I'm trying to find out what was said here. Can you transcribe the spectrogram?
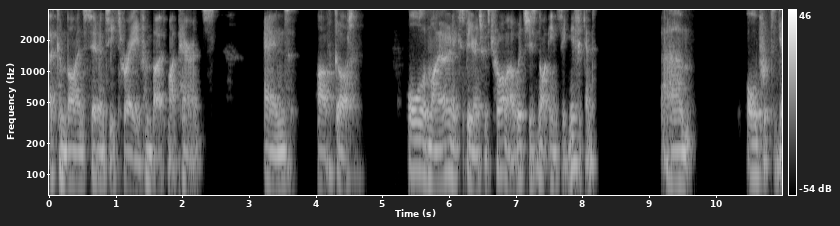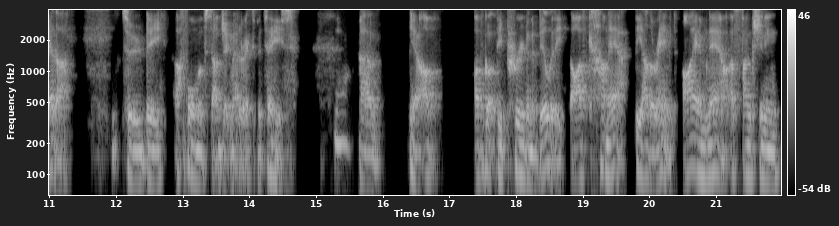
a combined 73 from both my parents and I've got all of my own experience with trauma, which is not insignificant, um, all put together to be a form of subject matter expertise. Yeah. Um, you know, I've, I've got the proven ability. I've come out the other end. I am now a functioning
